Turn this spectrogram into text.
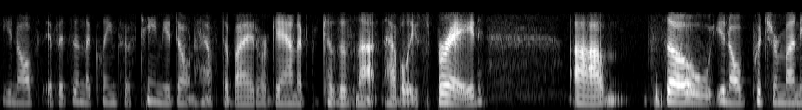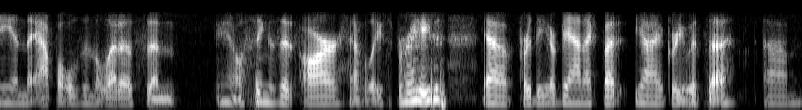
you know, if, if it's in the Clean 15, you don't have to buy it organic because it's not heavily sprayed. Um, so you know, put your money in the apples and the lettuce and you know things that are heavily sprayed uh, for the organic. But yeah, I agree with the um,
